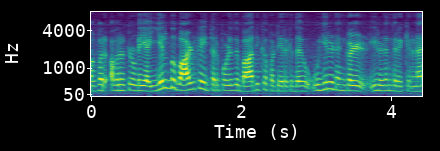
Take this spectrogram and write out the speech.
அவர் அவர்களுடைய இயல்பு வாழ்க்கை தற்பொழுது பாதிக்கப்பட்டிருக்கிறது. உயிரினங்கள் இழந்திருக்கின்றன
